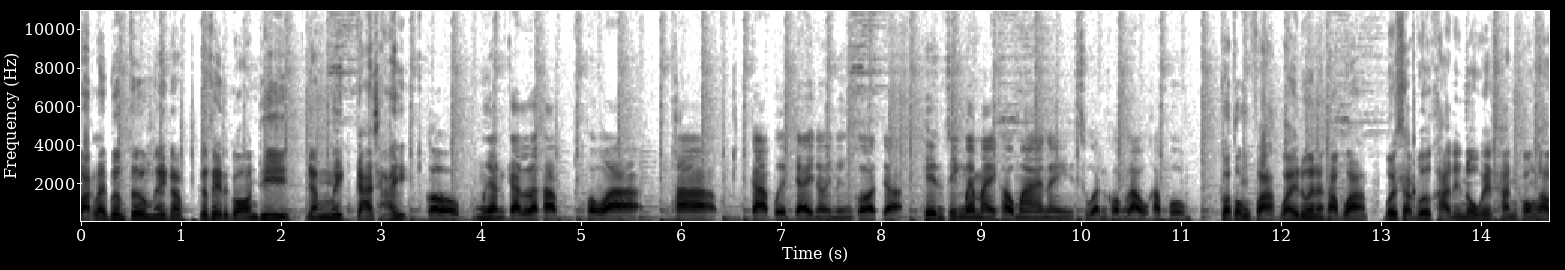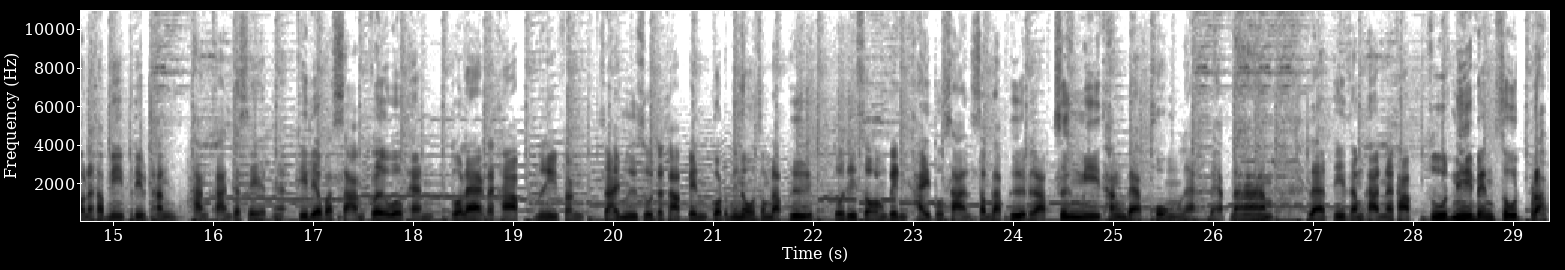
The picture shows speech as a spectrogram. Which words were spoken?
ฝากอะไรเพิ่มเติมให้กับเกษตรกรที่ยังไม่กล้าใช้ ก็เหมือนกันละครับ เพราะว่าถ้า กล้าเปิดใจหน่อยนึงก็จะเห็นสิ่งใหม่ๆ เข้ามาในสวนของเราครับผม ก็ต้องฝากไว้ด้วยนะครับว่าบริษัทเวิร์คัสอินโนเวชันของเรานะครับมีผลิตภัณฑ์ทางการเกษตรเนี่ยที่เรียกว่า 3 เกลอเวอร์แพนตัวแรกนะครับนี่ฝั่งซ้ายมือสุดนะครับเป็นกรดอะมิโนสำหรับพืช ตัวที่ 2 เป็นไคโตซานสำหรับพืชนะครับซึ่งมีทั้งแบบผงและแบบน้ำ และที่สำคัญนะครับ สูตรนี้เป็นสูตรปรับ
